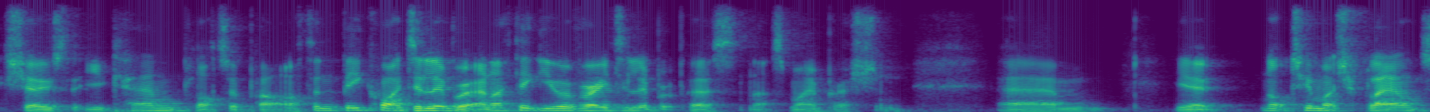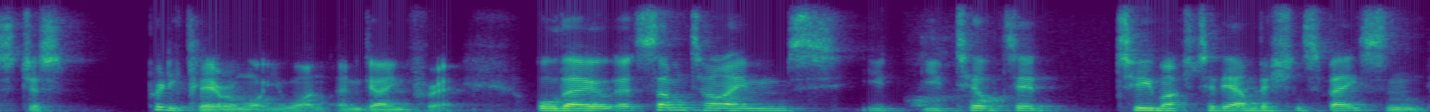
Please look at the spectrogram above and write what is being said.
shows that you can plot a path and be quite deliberate. And I think you're a very deliberate person. That's my impression. Um, you know, not too much flounce, just pretty clear on what you want and going for it. Although at sometimes you you tilted too much to the ambition space, and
